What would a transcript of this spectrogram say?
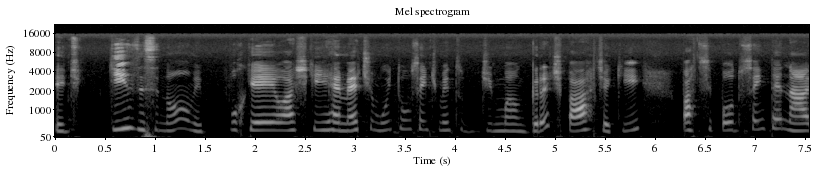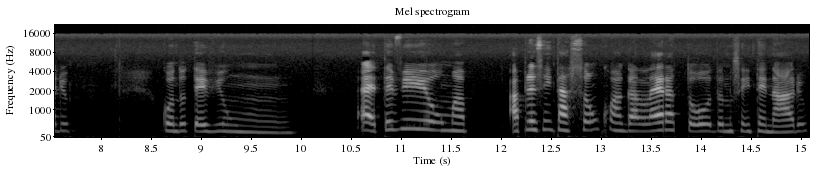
a gente quis esse nome porque eu acho que remete muito ao sentimento de uma grande parte aqui participou do centenário quando teve um é teve uma apresentação com a galera toda no centenário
